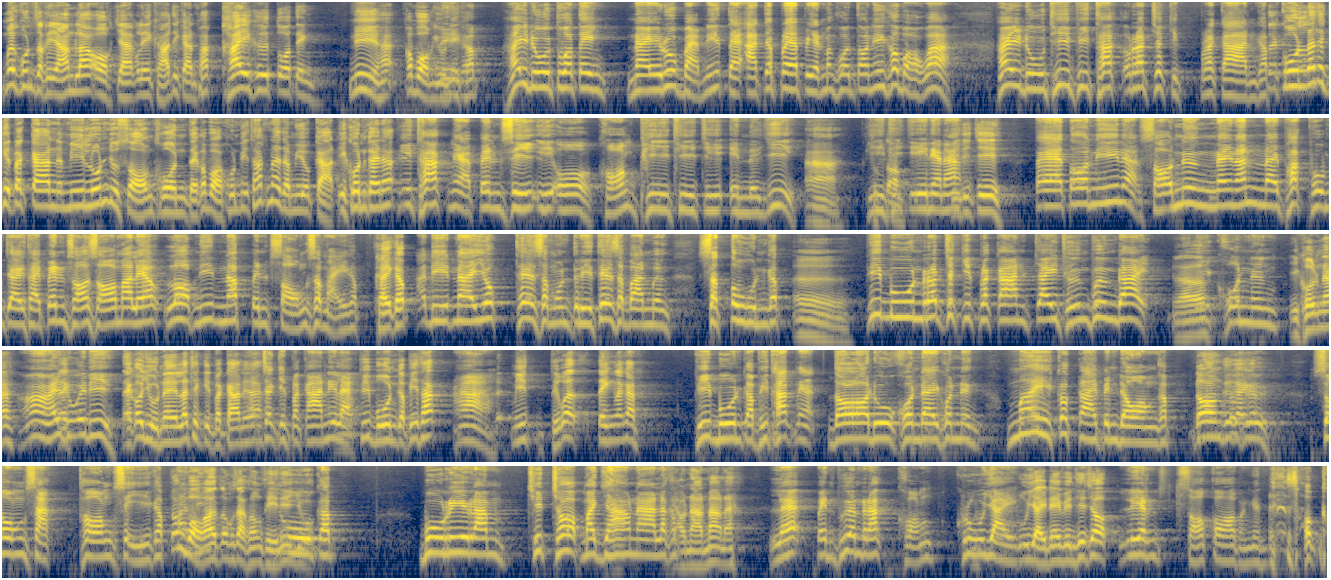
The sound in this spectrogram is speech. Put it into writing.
เมื่อคุณศักดิ์สยามลาออกจากเลขาธิการพรรคใครคือตัวเต็งนี่ฮะเขาบอกอยู่นี่ครับ ให้ดูตัวเต็งในรูปแบบนี้ แต่อาจจะแปรเปลี่ยนบางคนตอนนี้เขาบอกว่า ให้ดูที่พิทักษ์รัชกิจประการครับ แต่คุณรัชกิจประการเนี่ยมีลุ้นอยู่สองคน แต่ก็บอกคุณพิทักษ์น่าจะมีโอกาสอีกคนใครนะพิทักษ์เนี่ยเป็น CEO ของ PTG Energy อ่าถูกต้อง PTG เนี่ยนะ PTG แต่ตอนนี้เนี่ยสอหนึ่งในนั้นในพักภูมิใจไทยเป็นสอสอมาแล้ว รอบนี้นับเป็นสองสมัยครับ ใครครับ อดีตนายกเทศมนตรีเทศบาลเมืองสตูลครับเออ พี่บูลรัชกิจประการใจถึงพึ่งได้เหรออีกคนหนึ่งอีกคนนะ อ่าให้ดูให้ดีแต่ก็อยู่ในรัชกิจประการนี่รันะชกิจประการนี่แหละพี่บูลกับพี่ทักษ์อ่ามีถือว่าเต็งแล้วกัน พี่บูลกับพิทักษ์เนี่ยรอดูคนใดคนหนึ่ง ไม่ก็กลายเป็นดองครับดองคือใครครับ ทรงศักดิ์ทองศรีครับต้องบอกว่าตรงศักดิ์ทองศรีนี่ออยู่ยู่กับบุรีรัมย์ชิดชอบมายาวนานแล้วครับ ยาวนานมากนะและเป็นเพื่อนรักของครูใหญ่ครูใหญ่ในวินที่ชอบ เรียนสอกอเหมือนกัน สก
